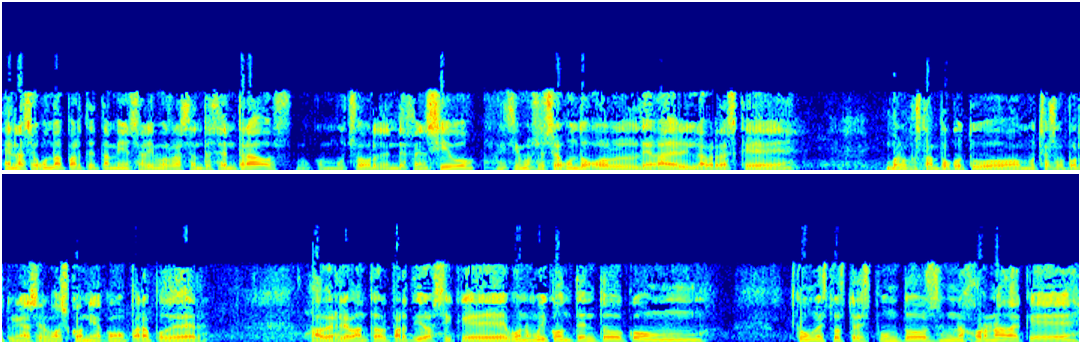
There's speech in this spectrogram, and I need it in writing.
En la segunda parte también salimos bastante centrados, con mucho orden defensivo. Hicimos el segundo gol de Gael y la verdad es que, bueno, pues tampoco tuvo muchas oportunidades el Mosconia como para poder haber levantado el partido. Así que, bueno, muy contento con, con estos tres puntos. Una jornada que,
